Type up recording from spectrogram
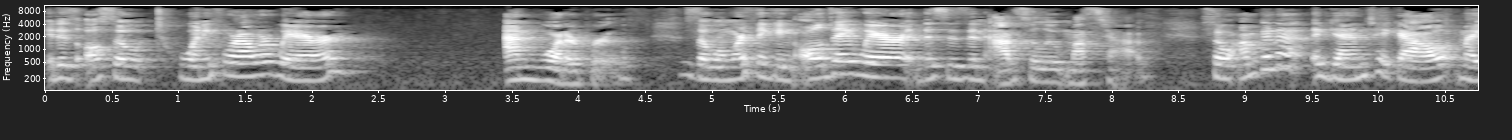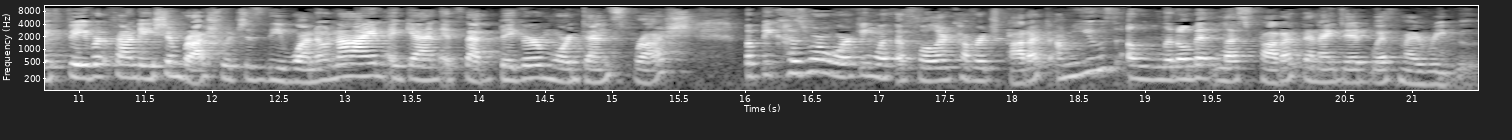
It is also 24 hour wear and waterproof. So when we're thinking all day wear, this is an absolute must have. So I'm gonna again take out my favorite foundation brush, which is the 109. Again, it's that bigger, more dense brush. But because we're working with a fuller coverage product, I'm use a little bit less product than I did with my Reboot.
